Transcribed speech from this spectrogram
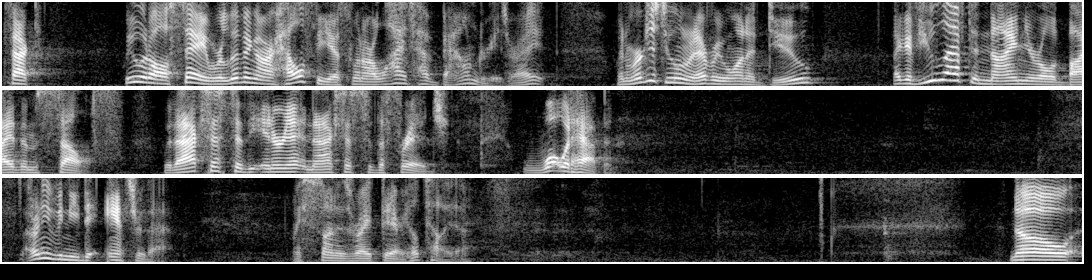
In fact, we would all say we're living our healthiest when our lives have boundaries, right? When we're just doing whatever we want to do, like if you left a nine year old by themselves with access to the internet and access to the fridge, what would happen? I don't even need to answer that. My son is right there. He'll tell you. No,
